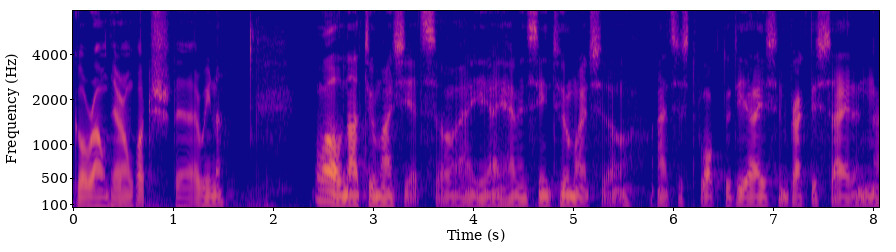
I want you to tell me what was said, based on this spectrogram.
go around there and watch the arena? Well, not too much yet, so I, I haven't seen too much. So I just walked to the ice and practice side and uh,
